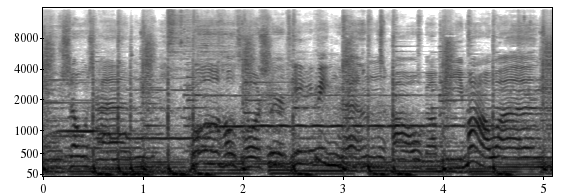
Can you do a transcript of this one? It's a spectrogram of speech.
不收山，过后做事提病人，好个弼马温。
